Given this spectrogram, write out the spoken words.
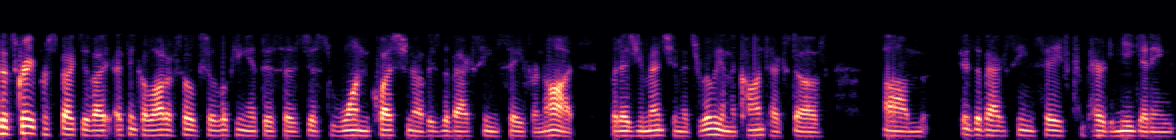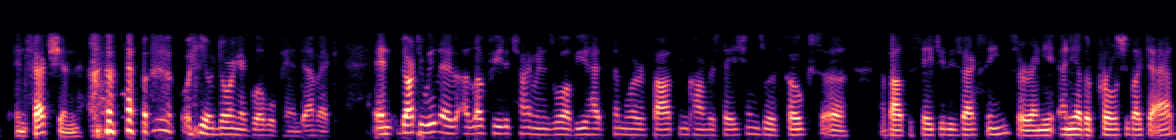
that's great perspective. I, I, think a lot of folks are looking at this as just one question of is the vaccine safe or not. But as you mentioned, it's really in the context of um, is the vaccine safe compared to me getting infection, you know, during a global pandemic? And Dr. Wheatley, I'd love for you to chime in as well. Have you had similar thoughts and conversations with folks uh, about the safety of these vaccines, or any any other pearls you'd like to add?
